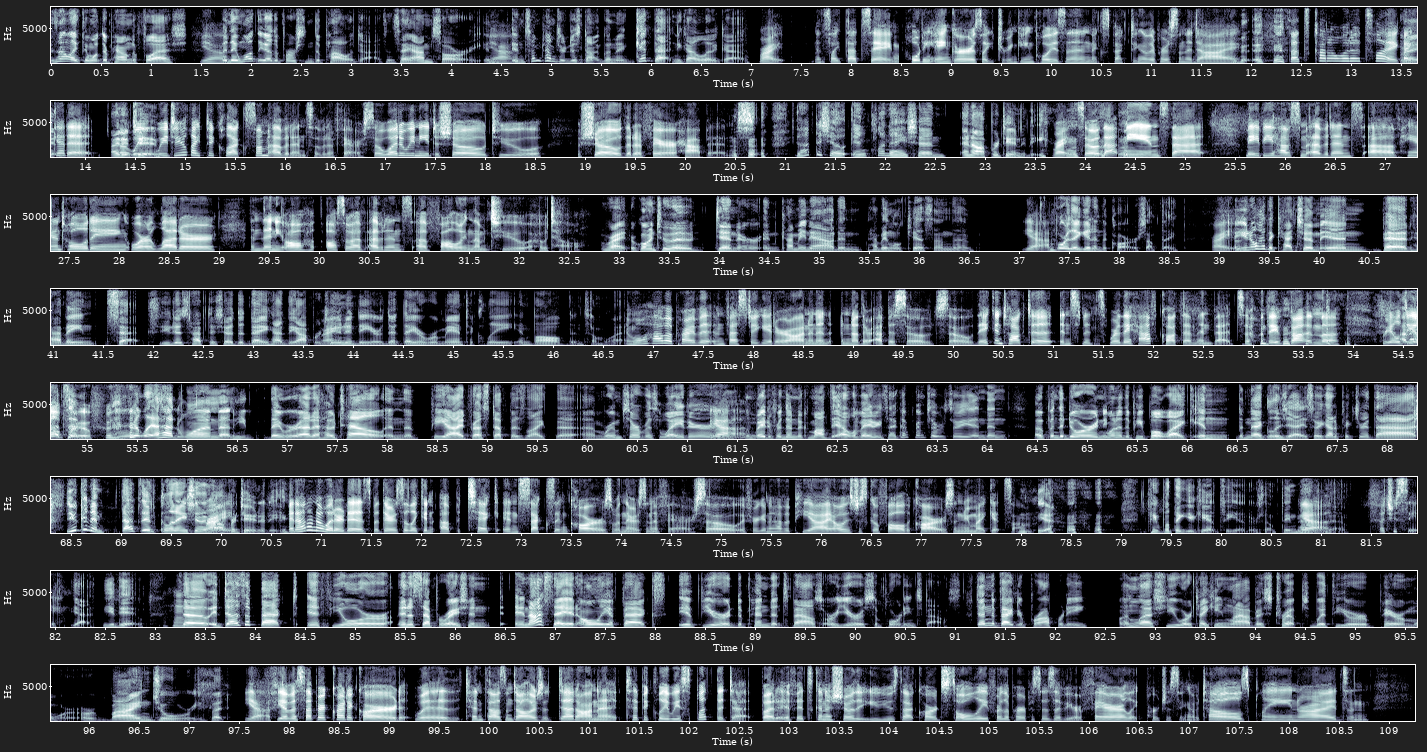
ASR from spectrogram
It's not like they want their pound of flesh, Yeah. but they want the other person to apologize and say, "I'm sorry." And, Yeah. and sometimes you're just not going to get that, and you got to let it go. Right. It's like that saying, holding anger is like drinking poison, expecting the other person to die. That's kind of what it's like. I get it. I do we, too. we do like to collect some evidence of an affair. So what do we need to show to show that an affair happened? You have to show inclination and opportunity. right. So that means that maybe you have some evidence of hand holding or a letter, and then you all also have evidence of following them to a hotel. Right, or going to a dinner and coming out and having a little kiss on the Yeah. before they get in the car or something. Right. You don't have to catch them in bed having sex. You just have to show that they had the opportunity or that they are romantically involved in some way. And we'll have a private investigator on in an, another episode, so they can talk to incidents where they have caught them in bed. So they've gotten the real deal some- proof. really, I had one that he they were at a hotel and the PI dressed up as like the um, room service waiter. and- and, waited for them to come off the elevator. He's like, "I got room service for you," and then opened the door and one of the people like in the negligee. So he got a picture of that. You can that's inclination and Right. opportunity. And I don't know what it is, but there's like an uptick in sex in cars when there's an affair. So if you're going to have a PI, always just go follow the cars and you might get some. Yeah. People think you can't see it or something. I Yeah. don't. But you see. Yeah, you do. Mm-hmm. So it does affect if you're in a separation. And I say it only affects if you're a dependent spouse or you're a supporting spouse. Doesn't affect your property unless you are taking lavish trips with your paramour or buying jewelry. But Yeah, if you have a separate credit card with $10,000 of debt on it, typically we split the debt. But if it's going to show that you use that card solely for the purposes of your affair, like purchasing hotels, plane rides, and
